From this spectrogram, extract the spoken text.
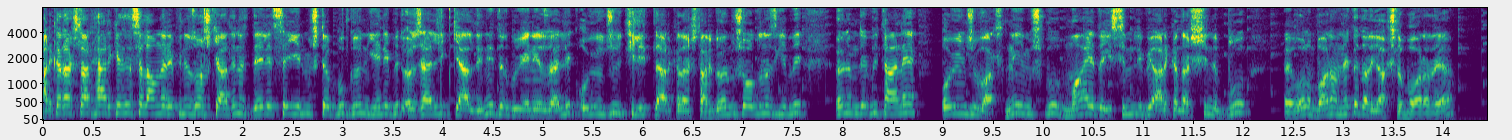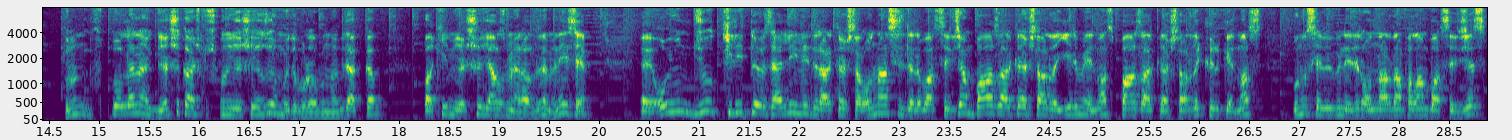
Arkadaşlar herkese selamlar hepiniz hoş geldiniz. DLS 23'te bugün yeni bir özellik geldi. Nedir bu yeni özellik? Oyuncu kilitli arkadaşlar. Görmüş olduğunuz gibi önümde bir tane oyuncu var. Neymiş bu? Maeda isimli bir arkadaş. Şimdi bu e, oğlum bu adam ne kadar yaşlı bu arada ya. Bunun futbollarına yaşı kaçmış bunun yaşı yazıyor muydu burada bunlar? Bir dakika bakayım yaşı yazmıyor herhalde değil mi? Neyse. E, oyuncu kilitli özelliği nedir arkadaşlar? Ondan sizlere bahsedeceğim. Bazı arkadaşlarda 20 elmas, bazı arkadaşlarda 40 elmas. Bunun sebebi nedir? Onlardan falan bahsedeceğiz.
